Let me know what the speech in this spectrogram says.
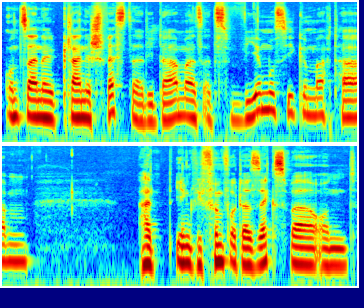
und seine kleine Schwester, die damals, als wir Musik gemacht haben, halt irgendwie fünf oder sechs war und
